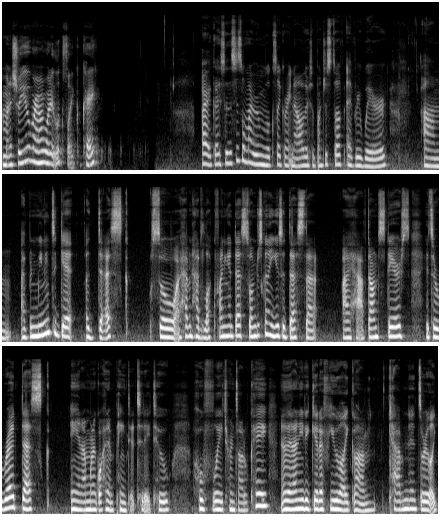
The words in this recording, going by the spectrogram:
I'm going to show you around what it looks like, okay? Alright guys, so this is what my room looks like right now. There's a bunch of stuff everywhere. Um, I've been meaning to get a desk, so I haven't had luck finding a desk. So I'm just going to use a desk that I have downstairs. It's a red desk, and I'm going to go ahead and paint it today too. Hopefully it turns out okay. And then I need to get a few like um, cabinets or like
